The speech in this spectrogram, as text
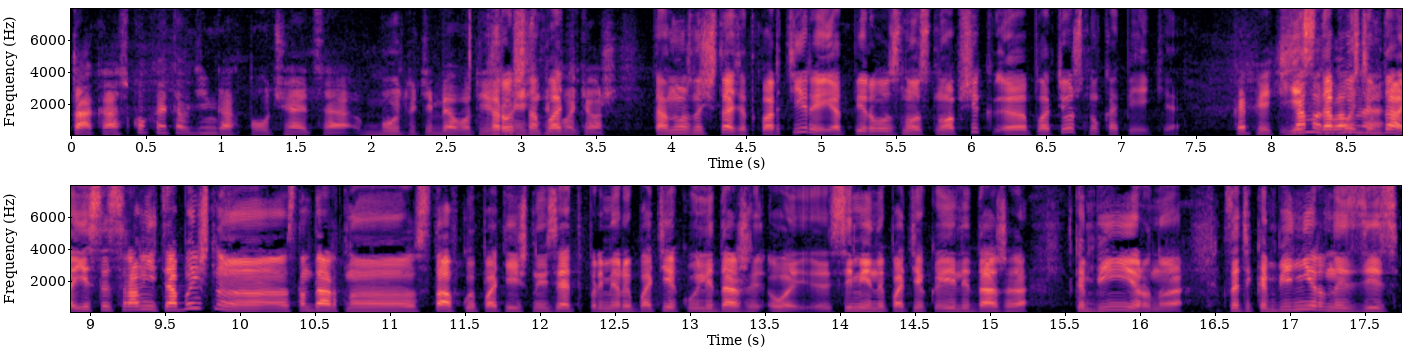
Так, а сколько это в деньгах получается? Будет у тебя вот Короче, там ежемесячный плат- платеж? Там нужно считать от квартиры и от первого взноса. Ну, вообще, э, платеж, ну, копейки. Копейки. Если, Самое допустим, главное- да, если сравнить обычную э, стандартную ставку ипотечную, взять, к примеру, ипотеку или даже, ой, э, семейную ипотеку или даже комбинированную. Кстати, комбинированная здесь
